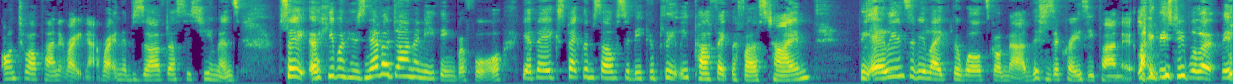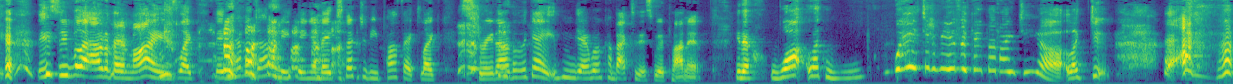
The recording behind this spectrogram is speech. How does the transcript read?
onto our planet right now, right, and observed us as humans, say a human who's never done anything before, yet they expect themselves to be completely perfect the first time the aliens would be like, the world's gone mad. This is a crazy planet. Like these people are these people are out of their minds. Like they've never done anything and they expect to be perfect. Like straight out of the gate. Hmm, yeah, we'll come back to this weird planet. You know what? Like where did we ever get that idea? Like do.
